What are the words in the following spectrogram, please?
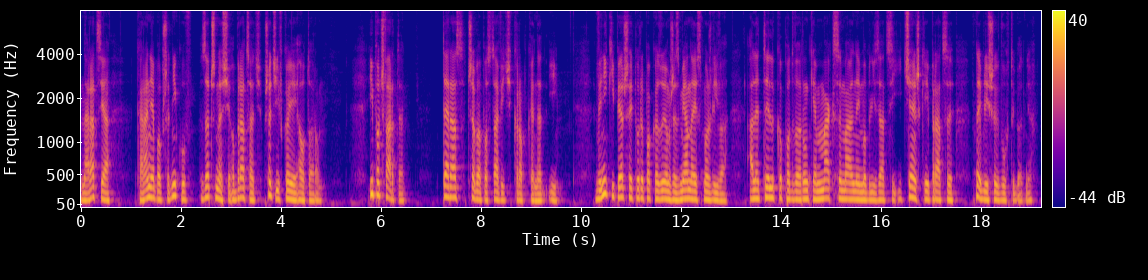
Narracja karania poprzedników zaczyna się obracać przeciwko jej autorom. I po czwarte, teraz trzeba postawić kropkę nad i. Wyniki pierwszej tury pokazują, że zmiana jest możliwa, ale tylko pod warunkiem maksymalnej mobilizacji i ciężkiej pracy w najbliższych dwóch tygodniach.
